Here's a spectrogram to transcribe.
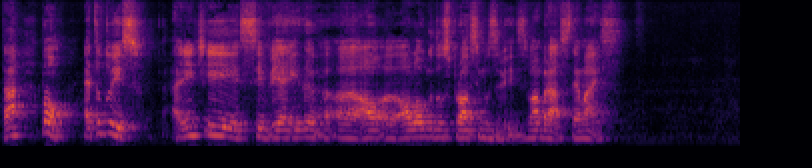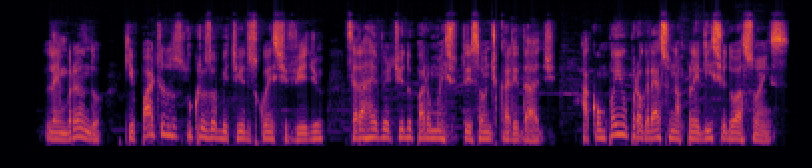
tá? Bom, é tudo isso. A gente se vê aí ao, ao longo dos próximos vídeos. Um abraço, até mais. Lembrando que parte dos lucros obtidos com este vídeo será revertido para uma instituição de caridade. Acompanhe o progresso na playlist doações.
